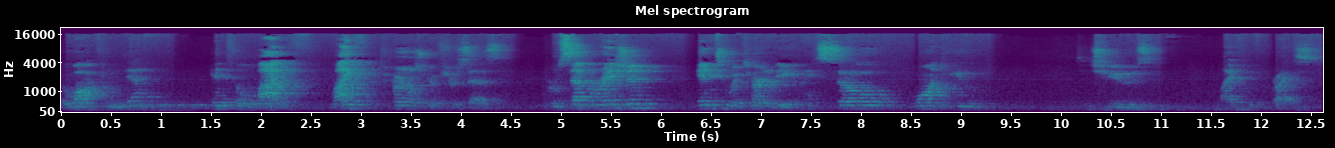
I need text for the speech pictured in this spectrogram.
to walk from death into life. Life, eternal scripture says. From separation into eternity. I so want you to choose life with Christ.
